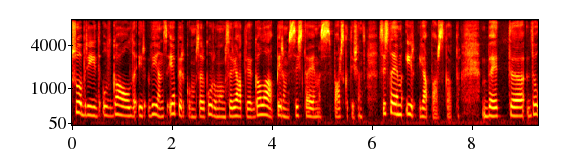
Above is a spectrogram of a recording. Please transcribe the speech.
šobrīd uz galda ir viens iepirkums, ar kuru mums ir jātiek galā pirms sistēmas pārskatīšanas. Sistēma ir jāpārskata. Bet nu,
